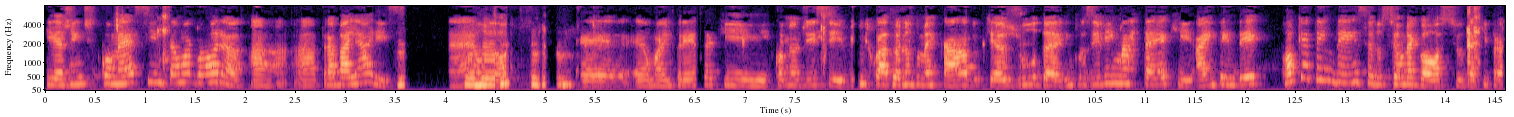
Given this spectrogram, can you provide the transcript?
que a gente comece, então, agora a, a trabalhar isso. Né? Uhum. É, é, uma empresa que, como eu disse, 24 anos no mercado, que ajuda, inclusive em Martech, a entender qual é a tendência do seu negócio daqui para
